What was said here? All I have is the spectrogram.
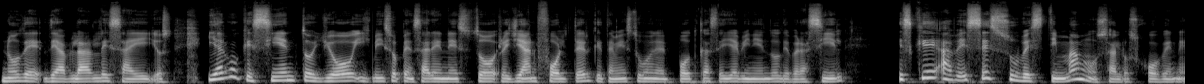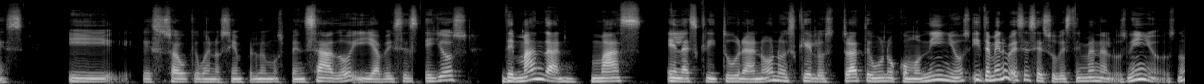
¿no? De, hablarles a ellos. Y algo que siento yo y me hizo pensar en esto, Rejan Folter, que también estuvo en el podcast, ella viniendo de Brasil, es que a veces subestimamos a los jóvenes. Y eso es algo que, bueno, siempre lo hemos pensado y a veces ellos demandan más en la escritura, ¿no? No es que los trate uno como niños y también a veces se subestiman a los niños, ¿no?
